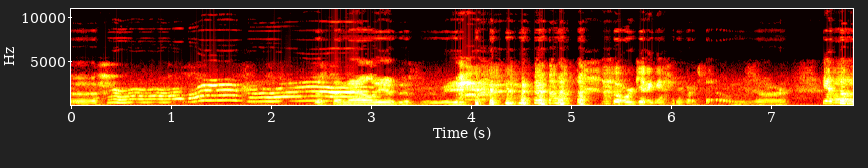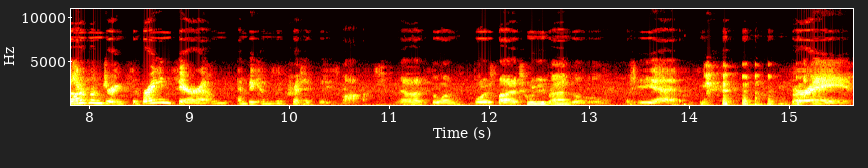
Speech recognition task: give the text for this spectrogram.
uh, the finale of this movie. but we're getting ahead of ourselves. We are. Yeah, so Uh, one of them drinks the brain serum and becomes incredibly smart. Yeah, that's the one voiced by Tony Randall. Yes, brain.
